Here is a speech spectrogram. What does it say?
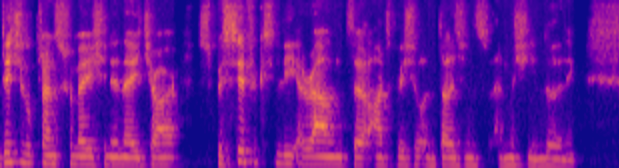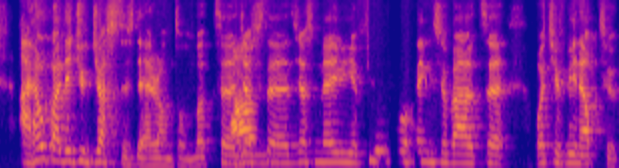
digital transformation in HR, specifically around uh, artificial intelligence and machine learning. I hope I did you justice there, Anton. But uh, um, just uh, just maybe a few more things about uh, what you've been up to.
